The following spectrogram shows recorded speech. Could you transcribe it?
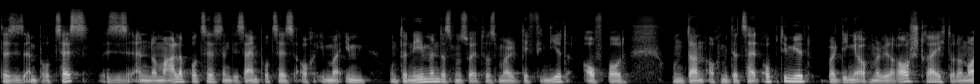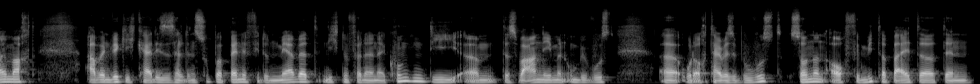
Das ist ein Prozess. Es ist ein normaler Prozess, ein Designprozess, auch immer im Unternehmen, dass man so etwas mal definiert, aufbaut und dann auch mit der Zeit optimiert, mal Dinge auch mal wieder rausstreicht oder neu macht. Aber in Wirklichkeit ist es halt ein super Benefit und Mehrwert, nicht nur für deine Kunden, die ähm, das wahrnehmen, unbewusst äh, oder auch teilweise bewusst, sondern auch für Mitarbeiter, denn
